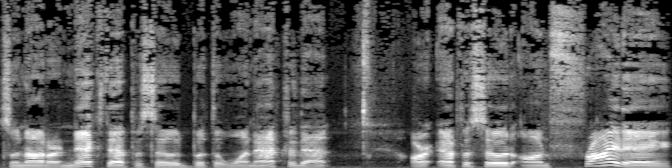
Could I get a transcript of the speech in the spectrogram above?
So, not our next episode, but the one after that. Our episode on Friday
